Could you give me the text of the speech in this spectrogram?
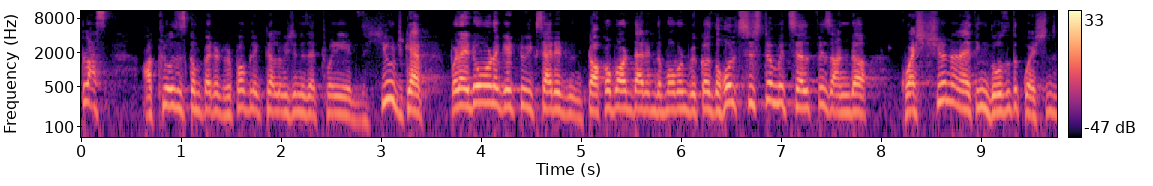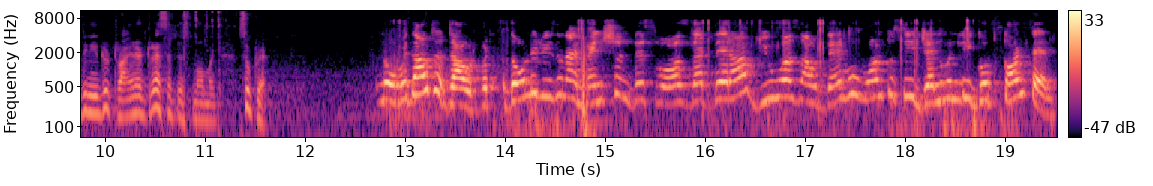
plus. Our closest competitor, Republic Television, is at 28. It's a huge gap. But I don't want to get too excited and talk about that in the moment because the whole system itself is under question. And I think those are the questions we need to try and address at this moment. Supriya. No, without a doubt. But the only reason I mentioned this was that there are viewers out there who want to see genuinely good content.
